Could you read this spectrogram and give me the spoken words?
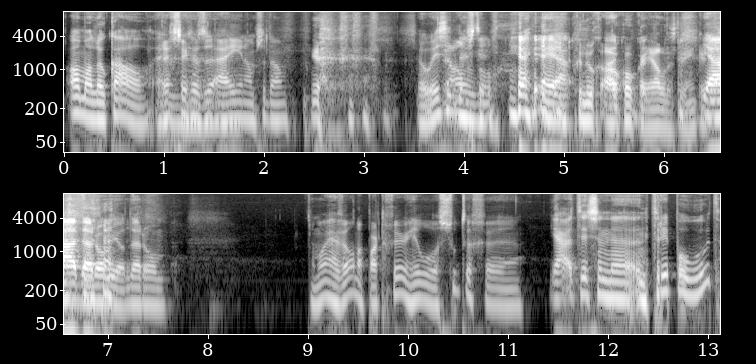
allemaal lokaal. Rechtstreeks uit de eh, ei in Amsterdam. Zo is De het. Amstel. Ja, ja, ja. Genoeg alcohol kan je alles drinken. ja, daarom joh, daarom. Mooi, hij heeft wel een aparte geur. Heel eh, zoetig. eh. Ja, het is een, eh, een triple wood.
